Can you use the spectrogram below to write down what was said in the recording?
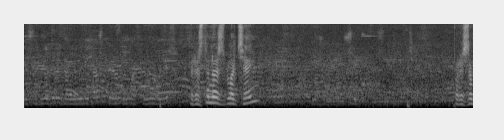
es suficientemente también limitados, pero relacionables. Pero esto no es blockchain. Por eso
